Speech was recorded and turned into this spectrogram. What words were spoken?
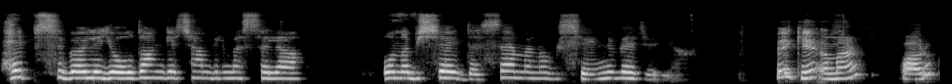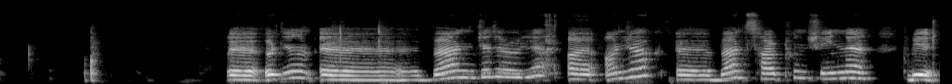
hepsi böyle yoldan geçen bir mesela ona bir şey dese hemen o bir şeyini verir ya. Peki Ömer, Faruk? Ee, öğretmenim ee, bence de öyle ancak ee, ben Sarp'ın şeyine bir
